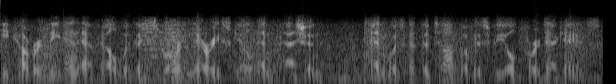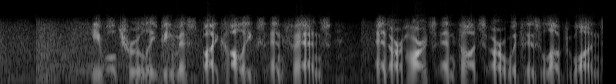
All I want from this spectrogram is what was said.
He covered the NFL with extraordinary skill and passion, and was at the top of his field for decades. He will truly be missed by colleagues and fans, and our hearts and thoughts are with his loved ones.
